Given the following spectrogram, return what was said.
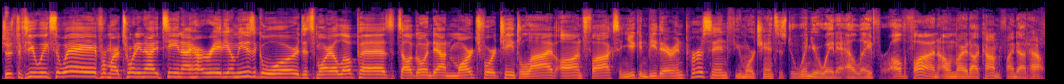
Just a few weeks away from our 2019 iHeartRadio Music Awards. It's Mario Lopez. It's all going down March 14th live on Fox, and you can be there in person. A few more chances to win your way to LA for all the fun on Mario.com to find out how.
